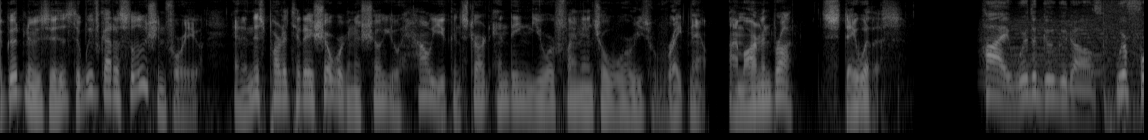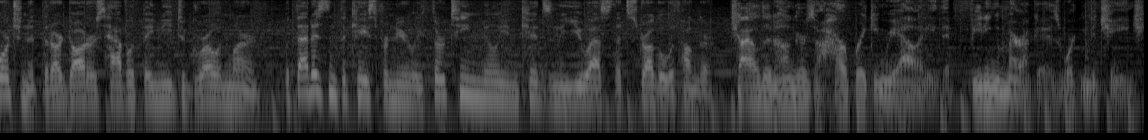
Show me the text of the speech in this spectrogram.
The good news is that we've got a solution for you. And in this part of today's show, we're going to show you how you can start ending your financial worries right now. I'm Armin Brott. Stay with us. Hi, we're the Goo Goo Dolls. We're fortunate that our daughters have what they need to grow and learn. But that isn't the case for nearly 13 million kids in the U.S. that struggle with hunger. Childhood hunger is a heartbreaking reality that Feeding America is working to change.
